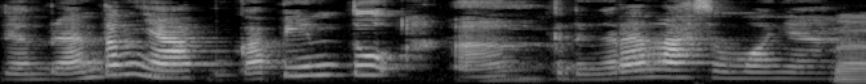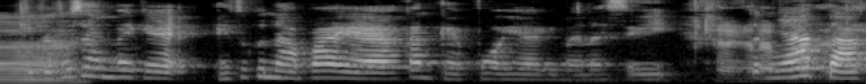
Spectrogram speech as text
Dan berantemnya buka pintu Ah. kedengeran lah semuanya. Nah. Kita tuh sampai kayak itu kenapa ya kan kepo ya gimana sih? kira-kira Ternyata apa ya?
